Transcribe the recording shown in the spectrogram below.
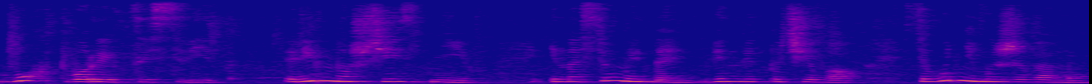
Бог творив цей світ рівно шість днів, і на сьомий день він відпочивав. Сьогодні ми живемо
